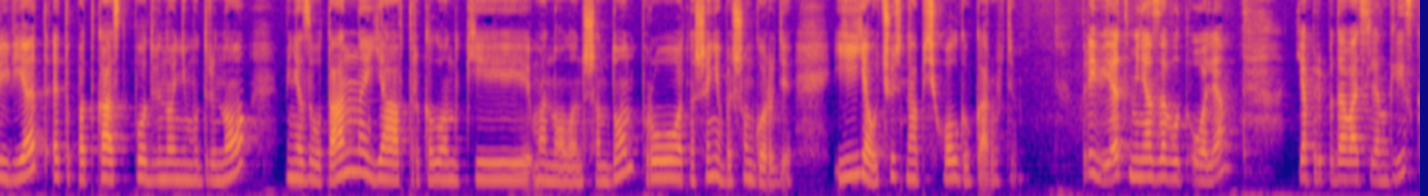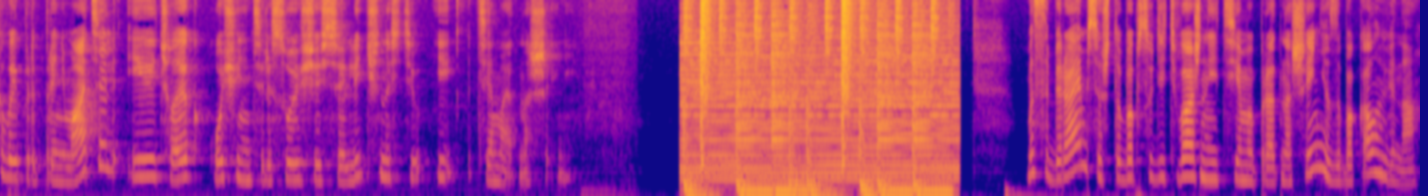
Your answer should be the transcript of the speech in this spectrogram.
привет! Это подкаст «Под вино не мудрено». Меня зовут Анна, я автор колонки Манолан Шандон про отношения в большом городе, и я учусь на психолога в Гарварде. Привет, меня зовут Оля. Я преподаватель английского и предприниматель, и человек, очень интересующийся личностью и темой отношений. Мы собираемся, чтобы обсудить важные темы про отношения за бокалом вина.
